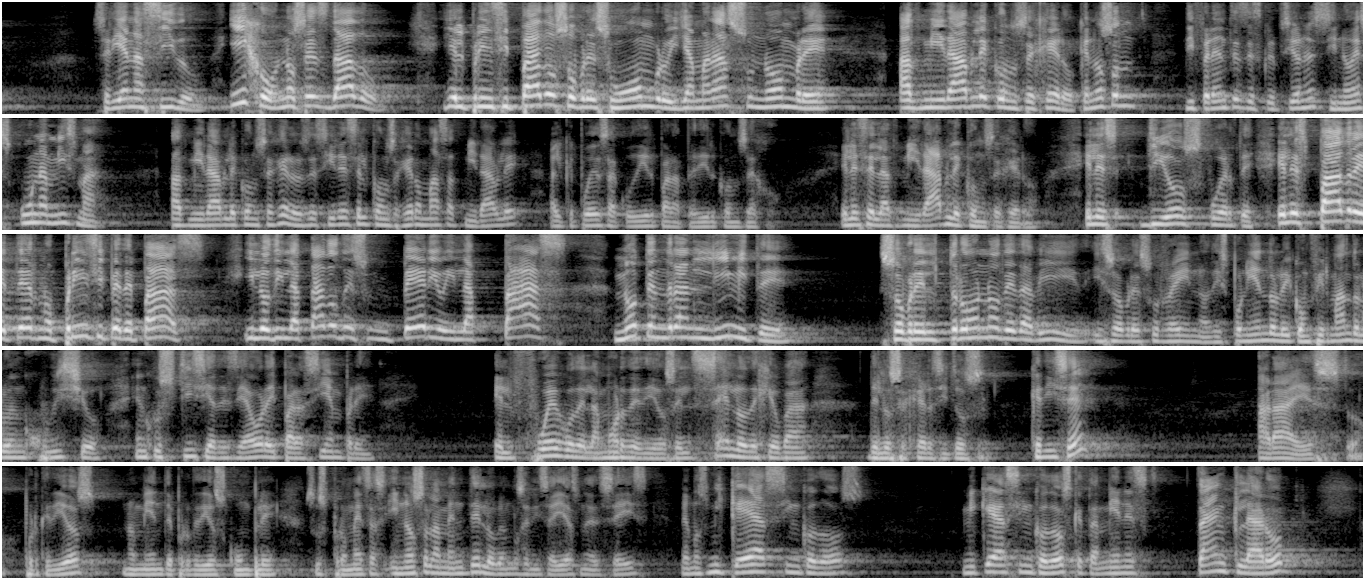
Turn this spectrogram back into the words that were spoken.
sería nacido, hijo nos es dado, y el principado sobre su hombro, y llamará su nombre admirable consejero, que no son diferentes descripciones, sino es una misma admirable consejero, es decir, es el consejero más admirable al que puedes acudir para pedir consejo. Él es el admirable consejero. Él es Dios fuerte. Él es Padre eterno, príncipe de paz. Y lo dilatado de su imperio y la paz no tendrán límite sobre el trono de David y sobre su reino, disponiéndolo y confirmándolo en juicio, en justicia desde ahora y para siempre. El fuego del amor de Dios, el celo de Jehová de los ejércitos. ¿Qué dice? Hará esto, porque Dios no miente, porque Dios cumple sus promesas. Y no solamente lo vemos en Isaías 9:6, vemos Miqueas 5:2. Miqueas 5:2 que también es tan claro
